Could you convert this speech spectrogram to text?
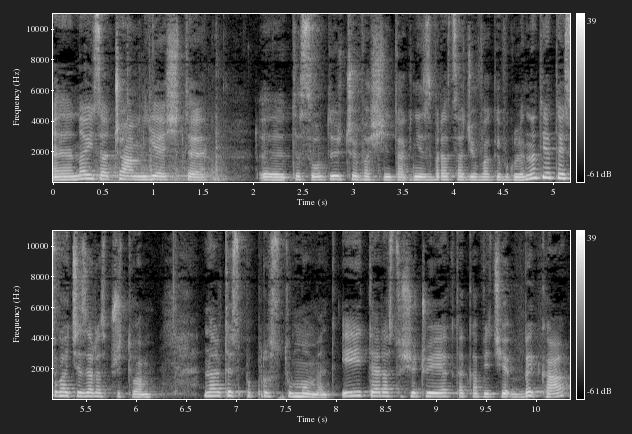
E, No i zaczęłam jeść te, y, te słodycze, właśnie tak, nie zwracać uwagi w ogóle na dietę słuchajcie, zaraz przytyłam. No ale to jest po prostu moment. I teraz to się czuję jak taka, wiecie, byka.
